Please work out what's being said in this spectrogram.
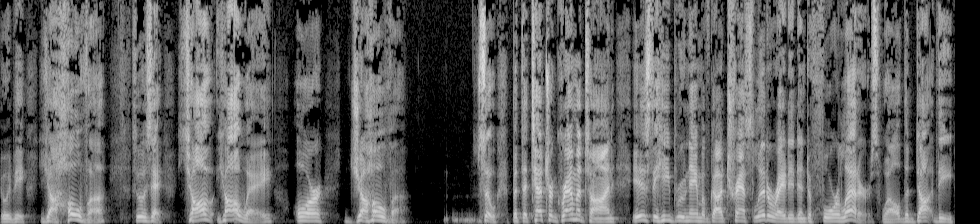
It would be Jehovah. So is that Yahweh or Jehovah? So, but the tetragrammaton is the Hebrew name of God transliterated into four letters. Well, the dot, the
